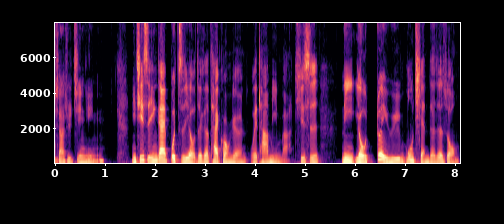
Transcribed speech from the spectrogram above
下去经营。嗯、你其实应该不只有这个太空人维他命吧？其实你有对于目前的这种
